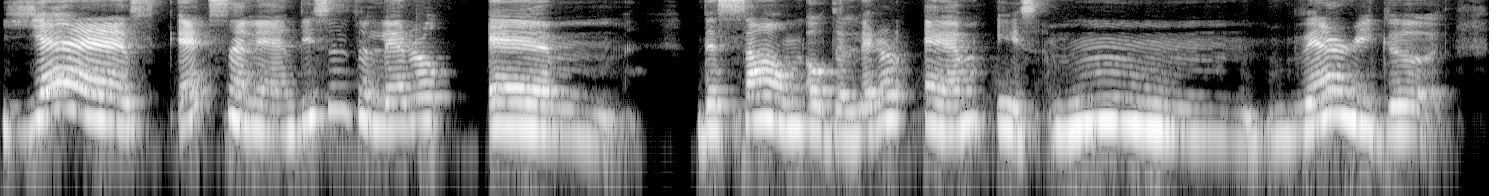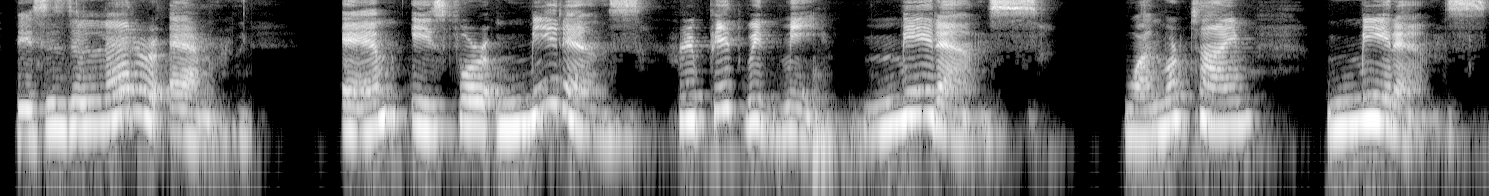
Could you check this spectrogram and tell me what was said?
Yes, excellent. This is the letter M. The sound of the letter M is M. Very good. This is the letter M. M is for mittens. Repeat with me. Mittens. One more time. Mittens.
